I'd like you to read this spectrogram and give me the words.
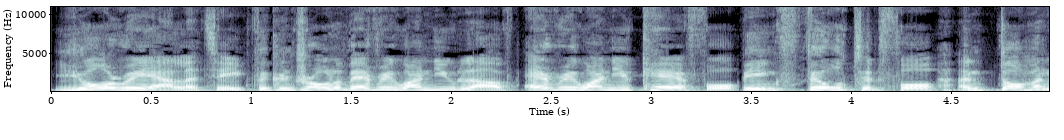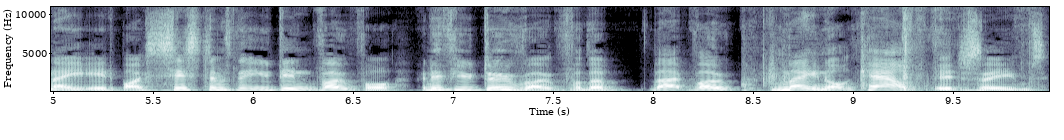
your reality, the control of everyone you love, everyone you care for, being filtered for and dominated by systems that you didn't vote for. And if you do vote for them, that vote may not count, it seems.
